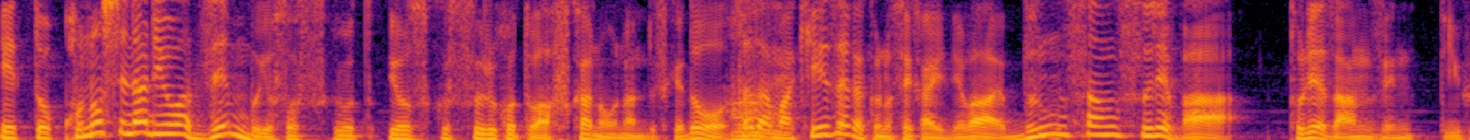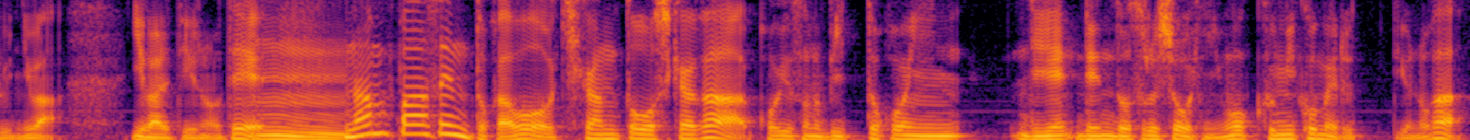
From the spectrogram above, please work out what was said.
えっと、このシナリオは全部予測する予測することは不可能なんですけど、ただ、はいまあ、経済学の世界では、分散すれば、とりあえず安全っていうふうには言われているので、うん。何パーセントかを機関投資家がこういうそのビットコインに連連動する商品を組み込めるっていうのが、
